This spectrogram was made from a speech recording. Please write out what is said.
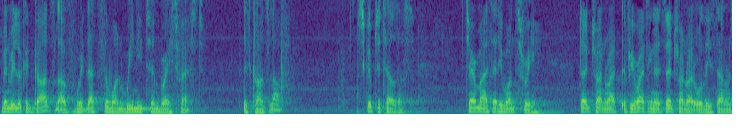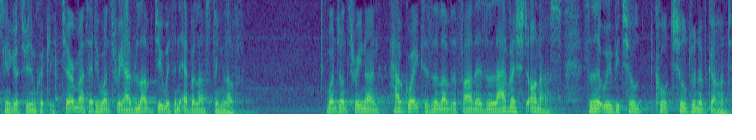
When we look at God's love, that's the one we need to embrace first, is God's love. Scripture tells us Jeremiah 31 3. Don't try and write, if you're writing notes, don't try and write all these down. I'm just going to go through them quickly. Jeremiah 31 3. I've loved you with an everlasting love. 1 John 3 9. How great is the love the Father has lavished on us so that we be called children of God.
